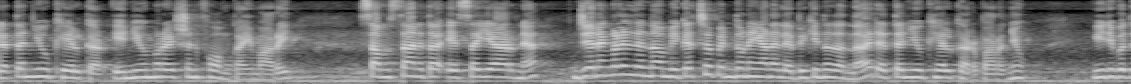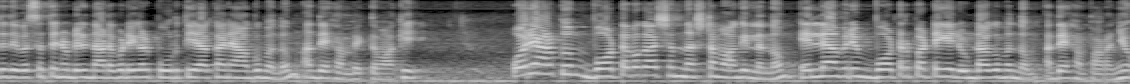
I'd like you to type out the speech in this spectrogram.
Rathan U Khelkar enumeration form കൈമാറി. സംസ്ഥാനത്ത് എസ് ഐ ആറിന് ജനങ്ങളിൽ നിന്ന് മികച്ച പിന്തുണയാണ് ലഭിക്കുന്നതെന്ന് രത്തൻ യു ഖേൽക്കർ പറഞ്ഞു. ഇരുപത് ദിവസത്തിനുള്ളിൽ നടപടികൾ പൂർത്തിയാക്കാനാകുമെന്നും അദ്ദേഹം വ്യക്തമാക്കി. ഒരാൾക്കും വോട്ടവകാശം നഷ്ടമാകില്ലെന്നും എല്ലാവരും വോട്ടർ പട്ടികയിൽ ഉണ്ടാകുമെന്നും അദ്ദേഹം പറഞ്ഞു.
